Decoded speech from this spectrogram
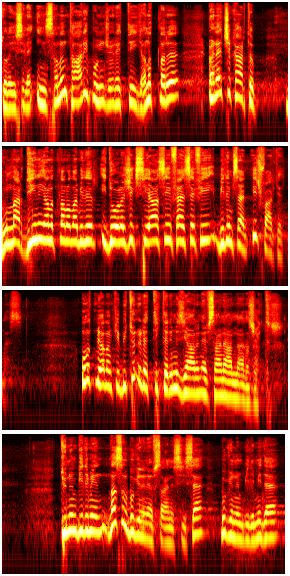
Dolayısıyla insanın tarih boyunca ürettiği yanıtları öne çıkartıp bunlar dini yanıtlar olabilir, ideolojik, siyasi, felsefi, bilimsel hiç fark etmez. Unutmayalım ki bütün ürettiklerimiz yarın efsane haline alacaktır. Dünün bilimi nasıl bugünün efsanesi ise bugünün bilimi de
